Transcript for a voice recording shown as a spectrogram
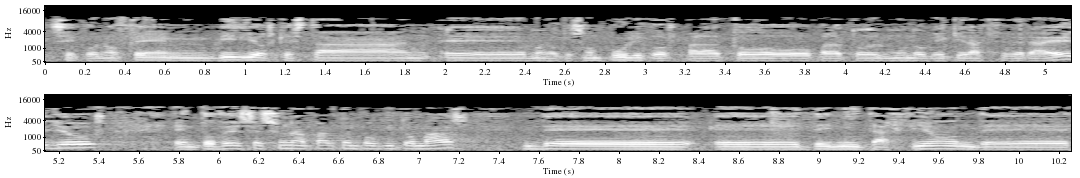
se conocen vídeos que están, eh, bueno, que son públicos para todo, para todo el mundo que quiera acceder a ellos. Entonces es una parte un poquito más de, eh, de imitación, de,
